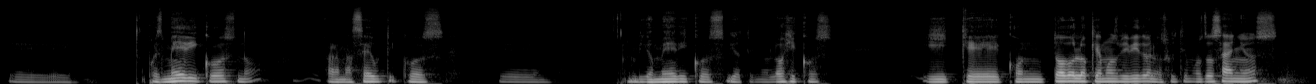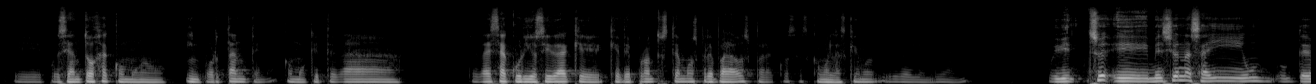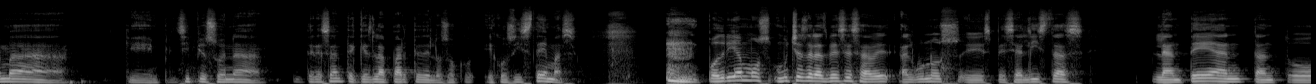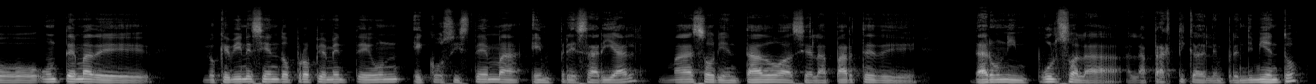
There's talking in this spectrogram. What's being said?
eh, pues médicos, ¿no? farmacéuticos, eh, biomédicos, biotecnológicos, y que con todo lo que hemos vivido en los últimos dos años, eh, pues se antoja como importante, ¿no? Como que te da, te da esa curiosidad que, de pronto estemos preparados para cosas como las que hemos vivido hoy en día, ¿no? Muy bien. Eh, mencionas ahí un, un, tema que en principio suena interesante, que es la parte de los ecosistemas. podríamos, muchas de las veces algunos eh, especialistas plantean tanto un tema de lo que viene siendo propiamente un ecosistema empresarial más orientado hacia la parte de dar un impulso a la, práctica del emprendimiento,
